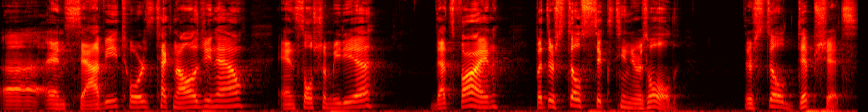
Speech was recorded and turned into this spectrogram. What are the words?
uh, and savvy towards technology now and social media, that's fine. But they're still 16 years old. They're still dipshits.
